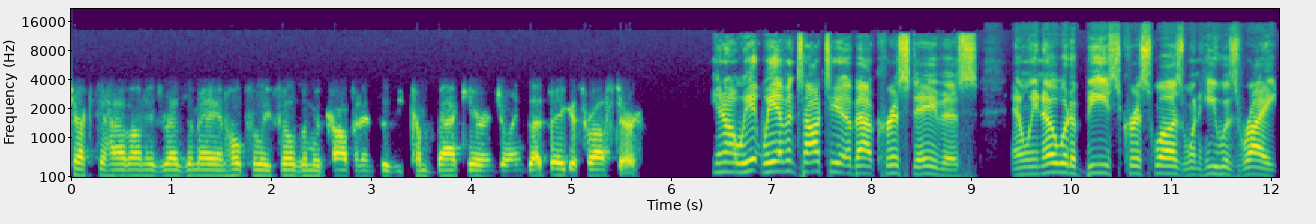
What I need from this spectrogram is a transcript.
check to have on his resume and hopefully fills him with confidence as he comes back here and joins that Vegas roster. You know, we we haven't talked to you about Chris Davis, and we know what a beast Chris was when he was right.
